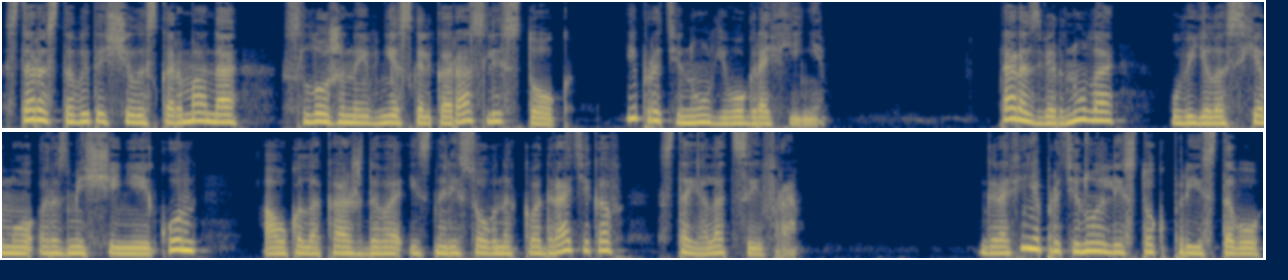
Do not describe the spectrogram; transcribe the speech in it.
Староста вытащил из кармана сложенный в несколько раз листок и протянул его графине. Та развернула, увидела схему размещения икон, а около каждого из нарисованных квадратиков стояла цифра. Графиня протянула листок приставу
